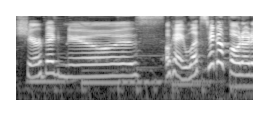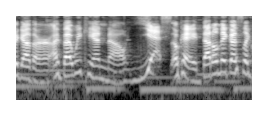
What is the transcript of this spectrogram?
Share big news. Okay, let's take a photo together. I bet we can now. Yes. Okay, that'll make us like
